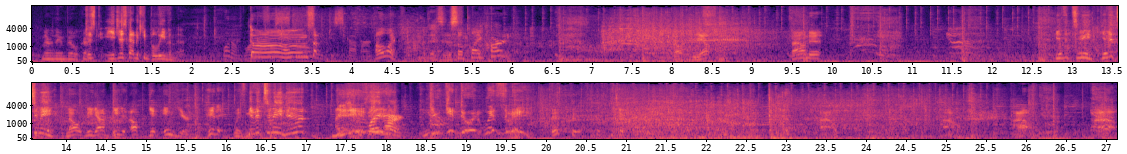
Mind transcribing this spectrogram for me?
Everything will be okay. just you just got to keep believing that. What a wonderful Don't story you've discovered. Oh look, is this a plague heart? Oh, yep. Found it. Give it to me. Give it to me. No, we gotta beat it up. Get in here. Hit it with me. Give it to me, dude. I Get need the play here. You can do it with me. Ow. Ow. Ow. Ow.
